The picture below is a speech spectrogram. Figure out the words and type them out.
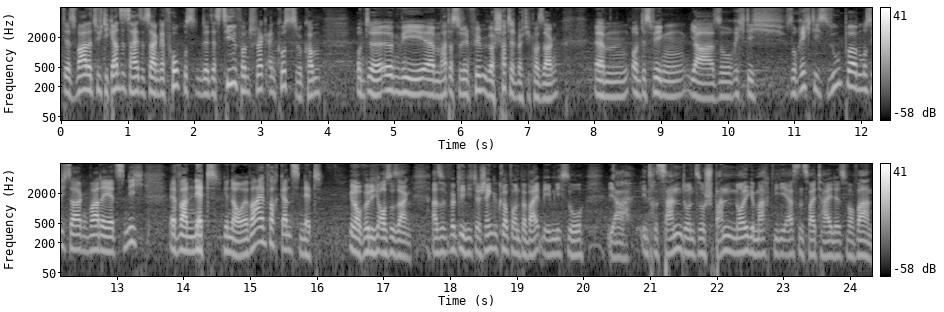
das war natürlich die ganze Zeit sozusagen der Fokus, das Ziel von Shrek, einen Kuss zu bekommen. Und äh, irgendwie ähm, hat das so den Film überschattet, möchte ich mal sagen. Ähm, und deswegen, ja, so richtig, so richtig super, muss ich sagen, war der jetzt nicht. Er war nett, genau. Er war einfach ganz nett. Genau, würde ich auch so sagen. Also wirklich nicht der Schenkelklopfer und bei weitem eben nicht so ja, interessant und so spannend neu gemacht, wie die ersten zwei Teile es auch waren.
